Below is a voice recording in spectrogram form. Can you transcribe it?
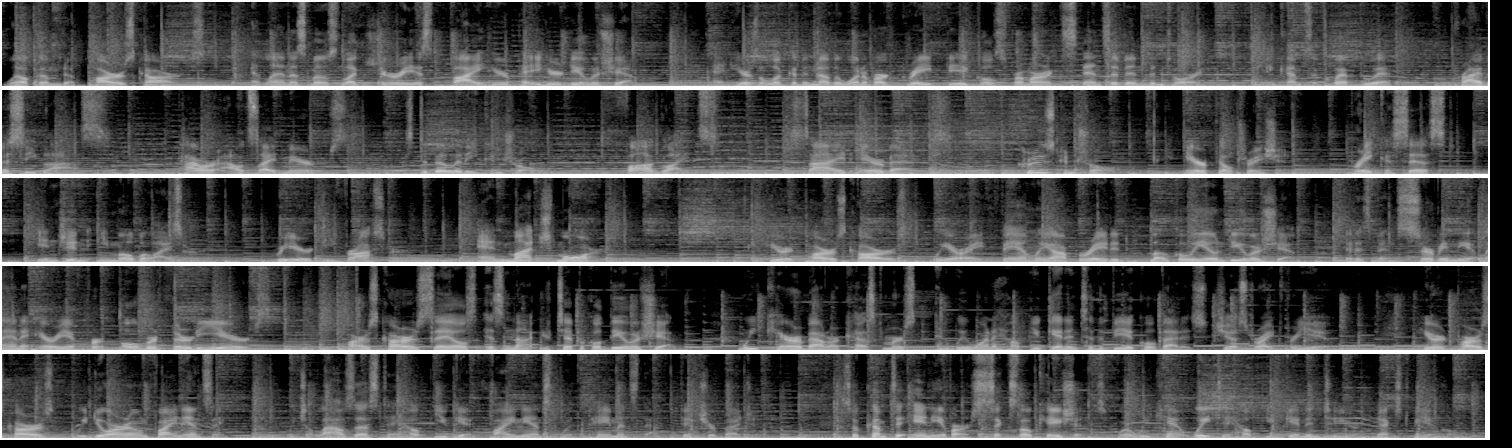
Welcome to Pars Cars, Atlanta's most luxurious buy here, pay here dealership. And here's a look at another one of our great vehicles from our extensive inventory. It comes equipped with privacy glass, power outside mirrors, stability control, fog lights, side airbags, cruise control, air filtration, brake assist, engine immobilizer, rear defroster, and much more. Here at Pars Cars, we are a family operated, locally owned dealership that has been serving the Atlanta area for over 30 years. Pars Cars Sales is not your typical dealership. We care about our customers and we want to help you get into the vehicle that is just right for you. Here at Pars Cars, we do our own financing, which allows us to help you get financed with payments that fit your budget. So come to any of our six locations where we can't wait to help you get into your next vehicle.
